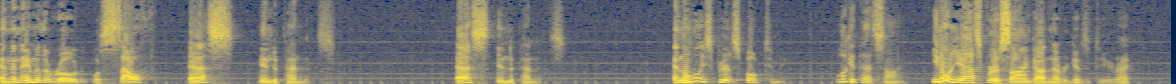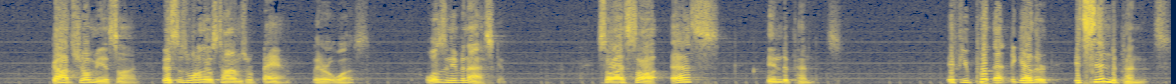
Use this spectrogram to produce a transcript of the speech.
And the name of the road was South S Independence. S Independence. And the Holy Spirit spoke to me. Look at that sign. You know when you ask for a sign, God never gives it to you, right? God showed me a sign. This is one of those times where, bam, there it was. Wasn't even asking. So I saw S, independence. If you put that together, it's independence.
